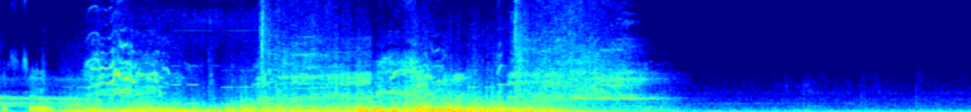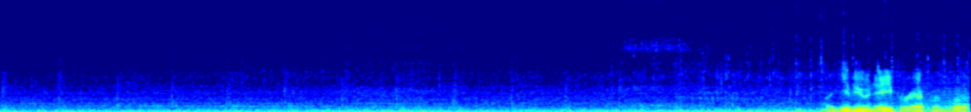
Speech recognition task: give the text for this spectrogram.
That's two. Who thinks it's so annoying? I give you an A for effort, but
